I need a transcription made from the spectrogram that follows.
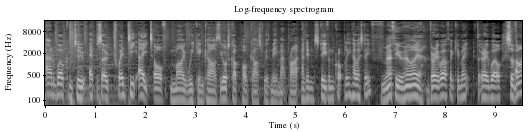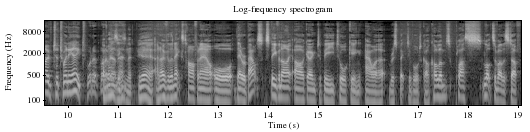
and welcome to episode 28 of My Week in Cars, the Autocar podcast with me, Matt Prior, and him, Stephen Cropley. Hello, Steve. Matthew, how are you? Very well, thank you, mate. Very well. Survived to 28. What, a, what about Amazing, isn't it? Yeah, and over the next half an hour or thereabouts, Steve and I are going to be talking our respective autocar columns, plus lots of other stuff.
